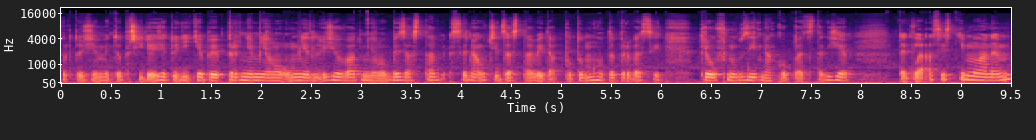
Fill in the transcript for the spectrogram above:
protože mi to přijde, že to dítě by prvně mělo umět lyžovat, mělo by zastav, se naučit zastavit a potom ho teprve si troufnu vzít na kopec. Takže takhle asi s tím lanem.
